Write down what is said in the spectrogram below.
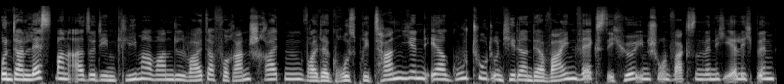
Und dann lässt man also den Klimawandel weiter voranschreiten, weil der Großbritannien eher gut tut und hier dann der Wein wächst. Ich höre ihn schon wachsen, wenn ich ehrlich bin.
